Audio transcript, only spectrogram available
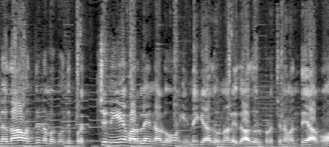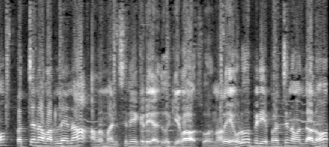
என்னதான் வந்து நமக்கு வந்து பிரச்சனையே வரலைனாலும் என்னைக்காவது ஒரு நாள் ஏதாவது ஒரு பிரச்சனை வந்தே ஆகும். பிரச்சனை வரலனா அவன் மனுஷனே கிடையாது. ஓகேவா? ஸோ அதனால எவ்வளோ பெரிய பிரச்சனை வந்தாலும்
